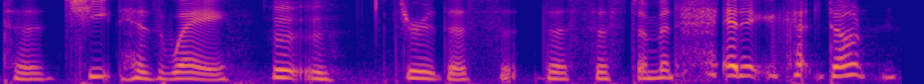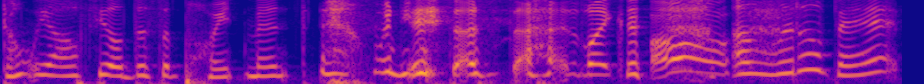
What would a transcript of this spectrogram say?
to cheat his way Mm-mm through this this system. And, and it, don't don't we all feel disappointment when he says that? Like oh. A little bit.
